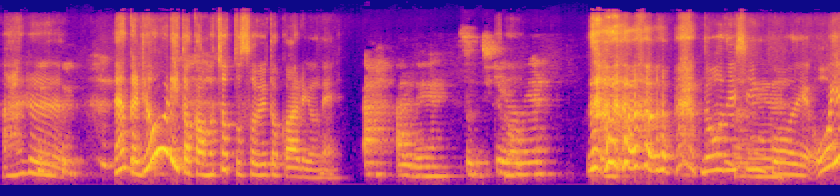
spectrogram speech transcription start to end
ある。なんか料理とかもちょっとそういうとこあるよね。ああるね。そっち系のね。同時進行で、親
